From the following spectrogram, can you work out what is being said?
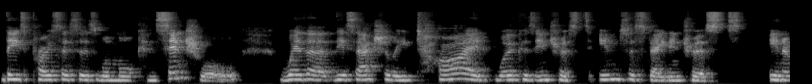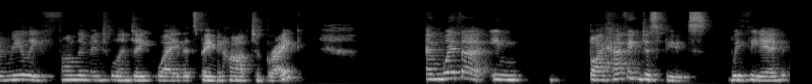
these processes were more consensual, whether this actually tied workers' interests into state interests in a really fundamental and deep way that's been hard to break, and whether in by having disputes with the air,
